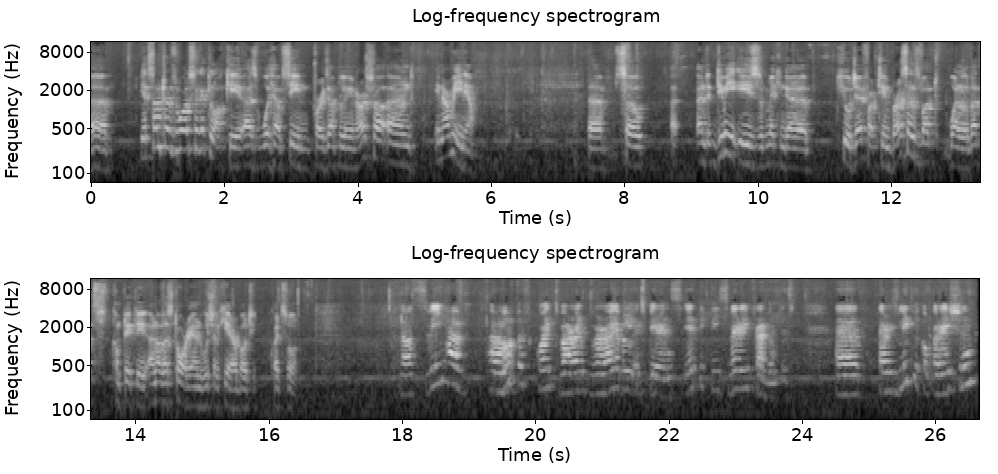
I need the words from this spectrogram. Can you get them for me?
Uh, yet sometimes we also get lucky, as we have seen, for example, in Russia and in Armenia. Uh, so, uh, and Dimi is making a huge effort in Brussels, but well, that's completely another story, and we shall hear about it quite soon. Thus, we have a lot of quite vari- variable experience, yet it is very fragmented. Uh, there is little cooperation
